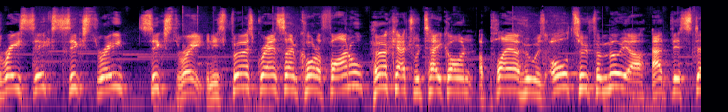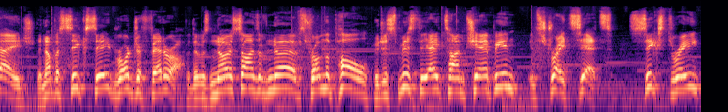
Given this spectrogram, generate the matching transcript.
3-6, 6-3, 6-3. In his first Grand Slam quarterfinal, Hurkacz would take on a player who was all too familiar at this stage, the number six seed Roger Federer, but there was no signs of nerves from the Pole, who dismissed the eight-time champion in straight sets. 6-3,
